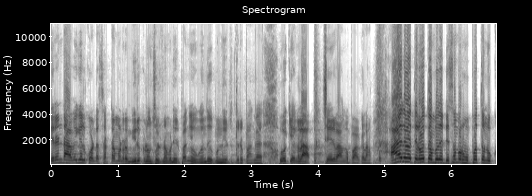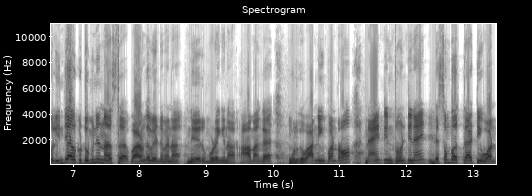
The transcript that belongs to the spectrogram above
இரண்டு அவைகள் கொண்ட சட்டமன்றம் இருக்கணும்னு சொல்லிட்டு என்ன பண்ணியிருப்பாங்க? இவங்க வந்து முன்னிறுத்திருப்பாங்க. ஓகேங்களா சரி வாங்க பார்க்கலாம். ஆயிரத்தி தொள்ளாயிரத்தி இருபத்தொம்பது டிசம்பர் முப்பத்தொன்னுக்குள் இந்தியாவுக்கு டொமினியன் அரசு வழங்க வேண்டும் என நேரு முழங்கினார் ஆமாங்க உங்களுக்கு வார்னிங் பண்ணுறோம் nineteen twenty nine December thirty one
